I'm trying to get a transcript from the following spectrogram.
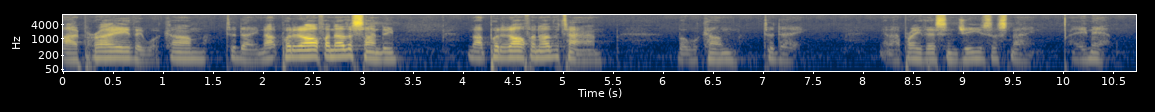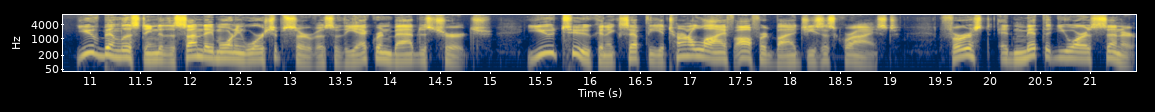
I pray they will come today. Not put it off another Sunday, not put it off another time, but will come today. And I pray this in Jesus' name. Amen. You've been listening to the Sunday morning worship service of the Ekron Baptist Church. You too can accept the eternal life offered by Jesus Christ. First, admit that you are a sinner.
